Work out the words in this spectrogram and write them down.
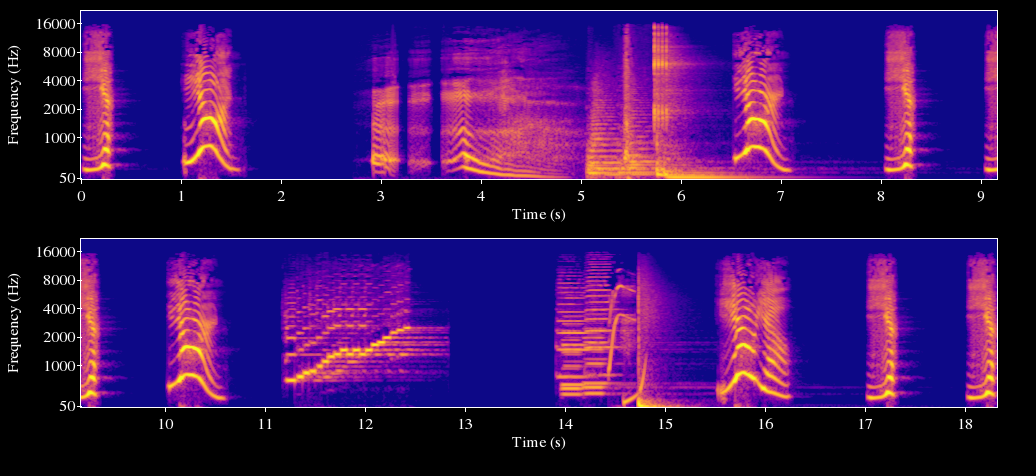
Y. Yawn. Y. Y. Yarn. Yo-yo. Y. Y.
